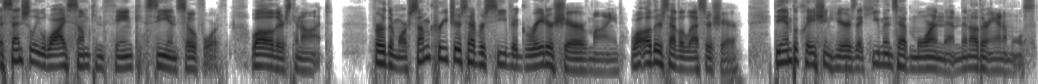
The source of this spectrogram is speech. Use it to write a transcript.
Essentially, why some can think, see, and so forth, while others cannot. Furthermore, some creatures have received a greater share of mind, while others have a lesser share. The implication here is that humans have more in them than other animals,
